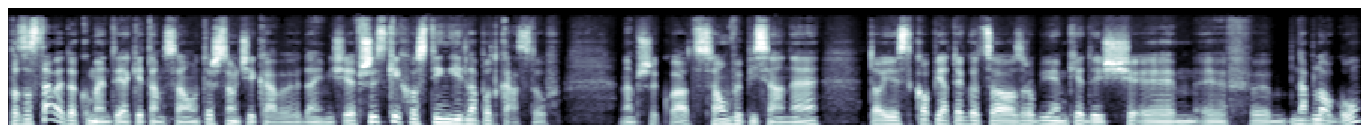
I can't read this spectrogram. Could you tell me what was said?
Pozostałe dokumenty, jakie tam są, też są ciekawe, wydaje mi się. Wszystkie hostingi dla podcastów na przykład są wypisane. To jest kopia tego, co zrobiłem kiedyś na blogu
